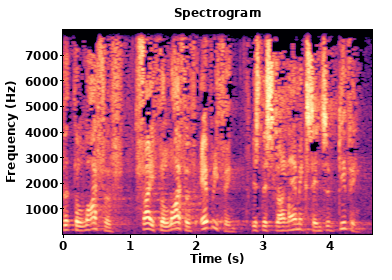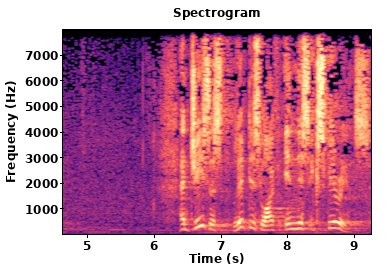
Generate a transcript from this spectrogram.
That the life of faith, the life of everything, is this dynamic sense of giving. And Jesus lived his life in this experience.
